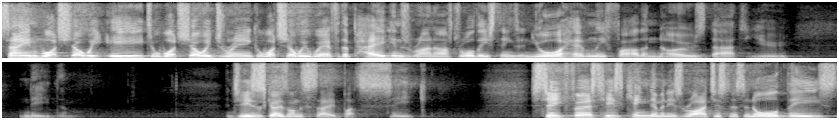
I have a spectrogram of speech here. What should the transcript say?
saying, What shall we eat, or what shall we drink, or what shall we wear? For the pagans run after all these things, and your heavenly Father knows that you need them. And Jesus goes on to say, But seek. Seek first his kingdom and his righteousness, and all these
